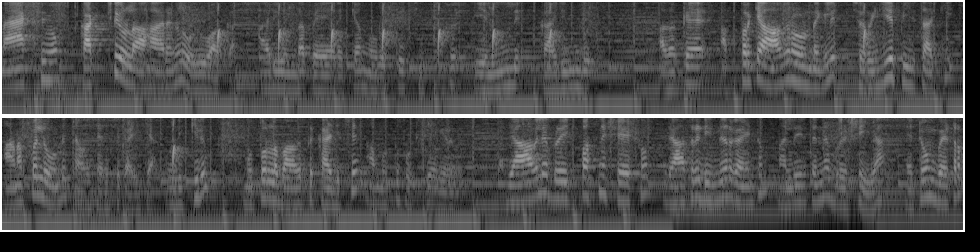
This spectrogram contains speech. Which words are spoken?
മാക്സിമം കട്ടിയുള്ള ആഹാരങ്ങൾ ഒഴിവാക്കുക. അരിയുണ്ട പേരയ്ക്ക നുറുക്ക് ചിപ്സ് എല്ല് കരിമ്പ്. അതൊക്കെ അത്രയ്ക്ക് ആഗ്രഹമുണ്ടെങ്കിൽ ചെറിയ പീസാക്കി അണപ്പല്ലുകൊണ്ട് ചവച്ചരച്ച് കഴിക്കുക. ഒരിക്കലും മുത്തുള്ള ഭാഗത്ത് കടിച്ച് ആ മുത്ത് പൊട്ടിച്ചേക്കരുത് രാവിലെ ബ്രേക്ക്ഫാസ്റ്റിന് ശേഷം രാത്രി ഡിന്നർ കഴിഞ്ഞിട്ടും നല്ല രീതിയിൽ തന്നെ ബ്രഷ് ചെയ്യുക. ഏറ്റവും ബെറ്റർ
